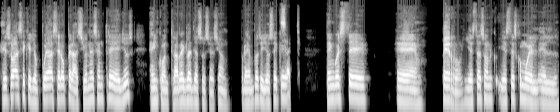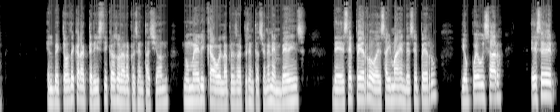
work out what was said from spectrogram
eso hace que yo pueda hacer operaciones entre ellos e encontrar reglas de asociación. Por ejemplo, si yo sé que tengo este perro y estas son y este es como el, el, el vector de características o la representación numérica o la representación en embeddings de ese perro o esa imagen de ese perro, yo puedo usar ese,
